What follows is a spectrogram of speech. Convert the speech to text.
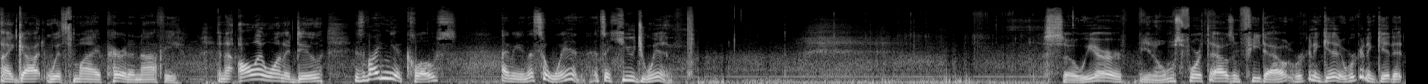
I got with my Parrot Anafi. And all I want to do is if I can get close, I mean that's a win. That's a huge win. So we are, you know, almost 4,000 feet out. We're going to get it. We're going to get it.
